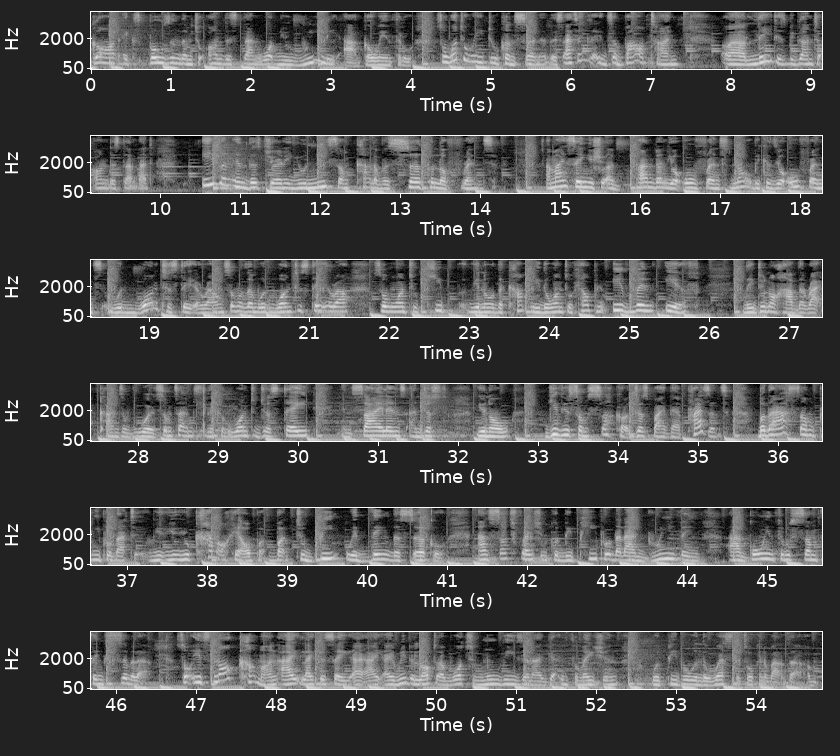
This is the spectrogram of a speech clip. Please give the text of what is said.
God exposing them to understand what you really are going through. So, what do we do concerning this? I think it's about time uh, ladies began to understand that even in this journey, you need some kind of a circle of friends. Am I saying you should abandon your old friends? No, because your old friends would want to stay around. Some of them would want to stay around. Some want to keep, you know, the company. They want to help you, even if they do not have the right kinds of words. Sometimes they could want to just stay in silence and just, you know, give you some succor just by their presence. But there are some people that you, you, you cannot help but to be within the circle. And such friendship could be people that are grieving, are going through something similar. So it's not common. I like to say, I, I, I read a lot, I watch movies, and I get information with people in the West. They're talking about the um,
